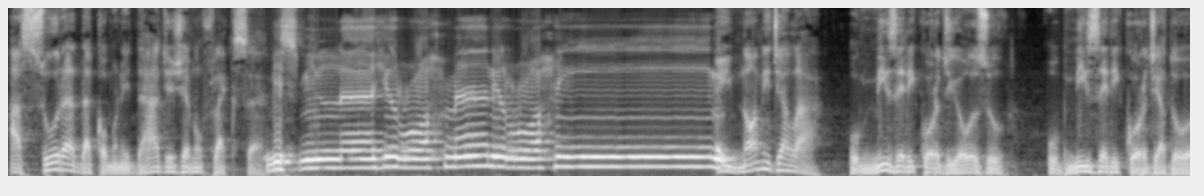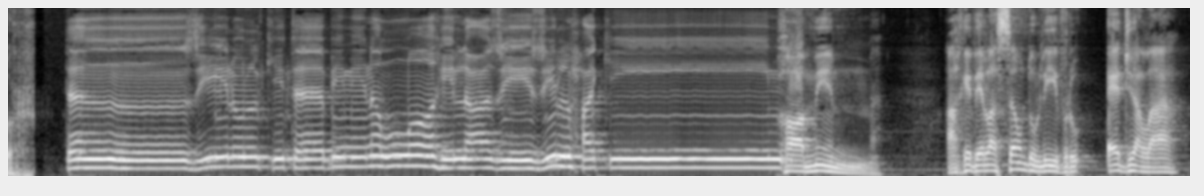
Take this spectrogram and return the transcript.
A Sura da Comunidade Genuflexa. Em nome de Alá, o Misericordioso, o Misericordiador. Hamim. A revelação do livro é de Alá,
